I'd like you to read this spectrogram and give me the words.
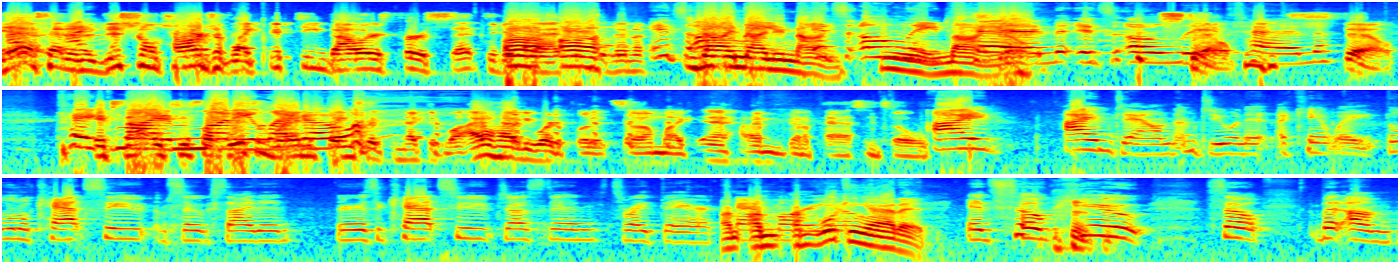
Yes, I- at an I- additional charge of like fifteen dollars per set to get Uh, that. uh, and then a- It's $9.99. It's only Mm, nine. ten. It's only still, ten. still. Take it's my not. It's just like money, there's some random Lego. things that connected. Well, I don't have anywhere to put it, so I'm like, eh, I'm gonna pass until. I I'm down. I'm doing it. I can't wait. The little cat suit. I'm so excited. There is a cat suit, Justin. It's right there. I'm, Cat I'm, I'm looking at it. It's so cute. so, but um,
